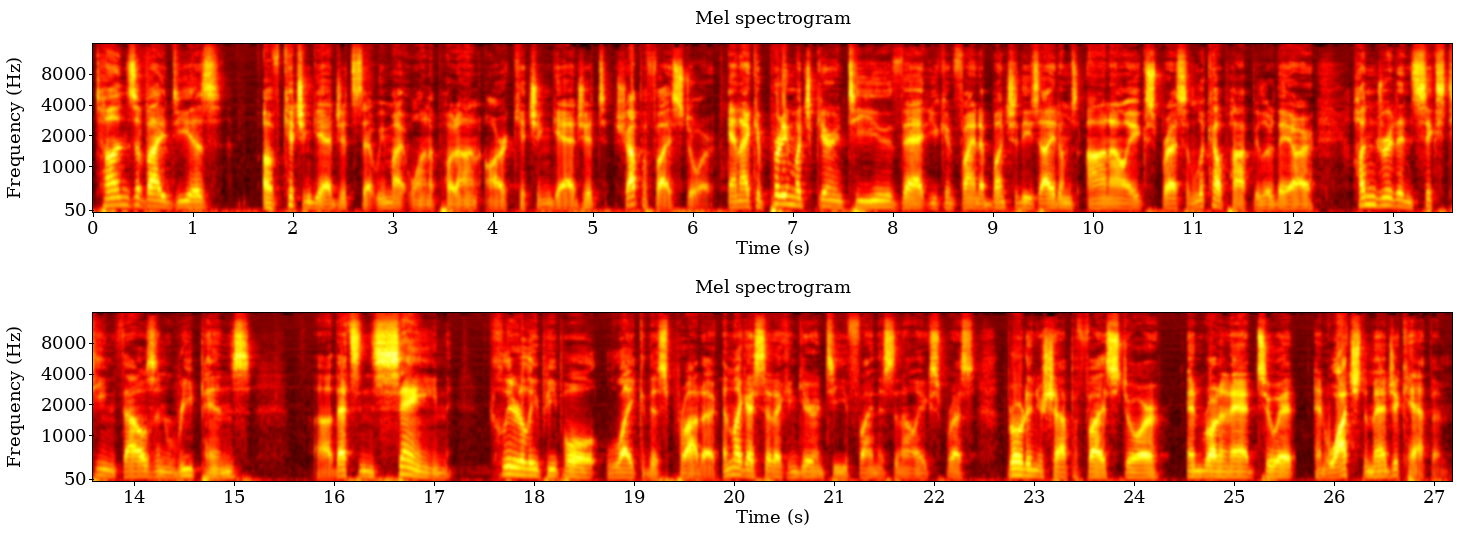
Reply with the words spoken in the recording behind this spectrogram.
tons of ideas of kitchen gadgets that we might want to put on our kitchen gadget Shopify store. And I can pretty much guarantee you that you can find a bunch of these items on AliExpress and look how popular they are. 116,000 repins. Uh, that's insane. Clearly, people like this product. And like I said, I can guarantee you find this in AliExpress. Throw it in your Shopify store and run an ad to it and watch the magic happen.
